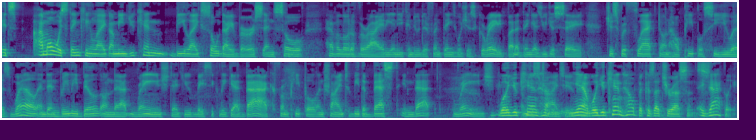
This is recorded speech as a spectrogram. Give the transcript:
it's I'm always thinking like I mean you can be like so diverse and so have a lot of variety and you can do different things which is great. But I think as you just say just reflect on how people see you as well and then really build on that range that you basically get back from people and trying to be the best in that range. well, you can't help. to yeah, well, you can't help it because that's your essence. Exactly.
